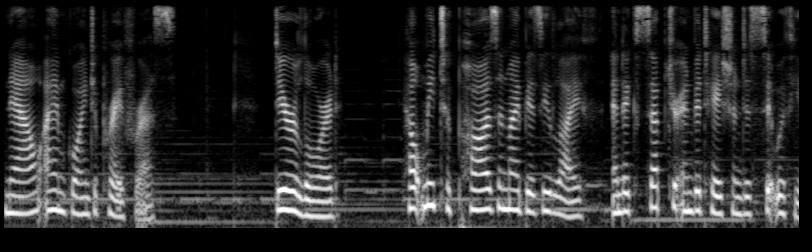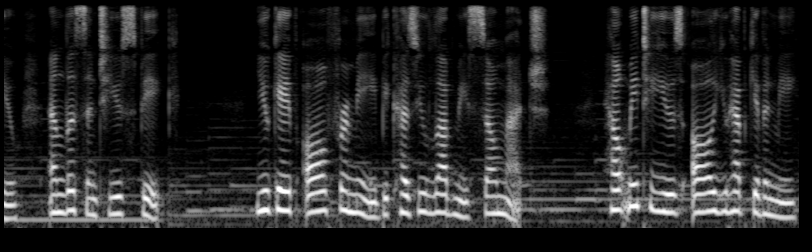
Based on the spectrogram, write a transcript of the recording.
Now I am going to pray for us. Dear Lord, help me to pause in my busy life and accept your invitation to sit with you and listen to you speak. You gave all for me because you love me so much. Help me to use all you have given me,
